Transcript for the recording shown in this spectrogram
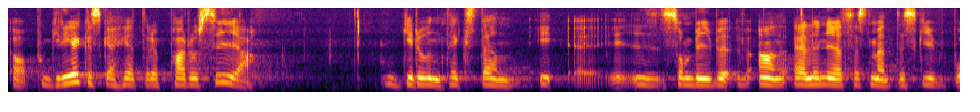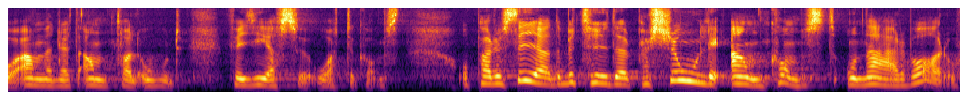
ja, på grekiska heter det parousia grundtexten i, eh, i, som Bibel, eller Nya testamentet skriver på använder ett antal ord för Jesu återkomst. Och parousia det betyder personlig ankomst och närvaro.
